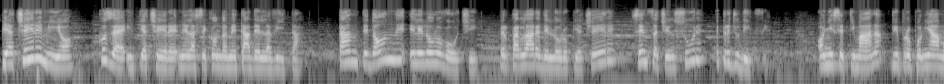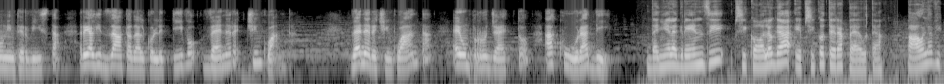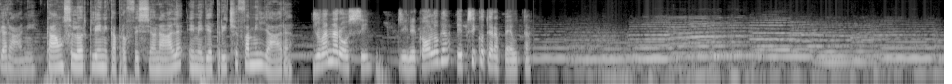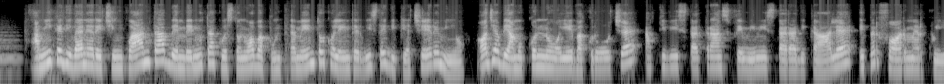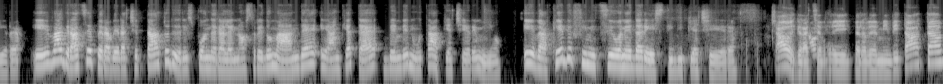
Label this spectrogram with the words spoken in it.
Piacere mio. Cos'è il piacere nella seconda metà della vita? Tante donne e le loro voci per parlare del loro piacere senza censure e pregiudizi. Ogni settimana vi proponiamo un'intervista realizzata dal collettivo Venere 50. Venere 50 è un progetto a cura di Daniela Grenzi, psicologa e psicoterapeuta. Paola Vigarani, counselor clinica professionale e mediatrice familiare. Giovanna Rossi, ginecologa e psicoterapeuta. Amiche di Venere 50, benvenute a questo nuovo appuntamento con le interviste di piacere mio. Oggi abbiamo con noi Eva Croce, attivista transfemminista radicale e performer queer. Eva, grazie per aver accettato di rispondere alle nostre domande e anche a te benvenuta a Piacere mio. Eva, che definizione daresti di piacere? Ciao e grazie a voi per avermi invitata.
